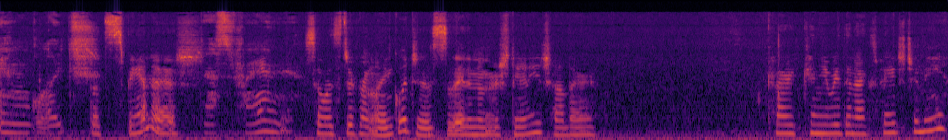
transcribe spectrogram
English. That's Spanish. That's Spanish. So it's different languages, so they didn't understand each other. Can I can you read the next page to me?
